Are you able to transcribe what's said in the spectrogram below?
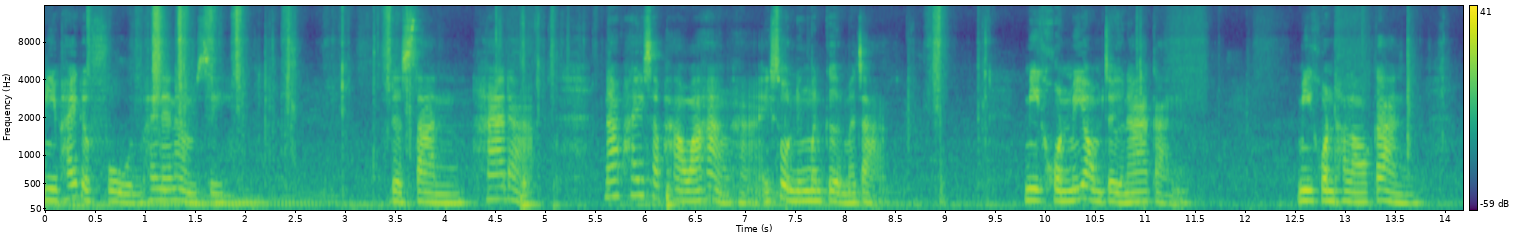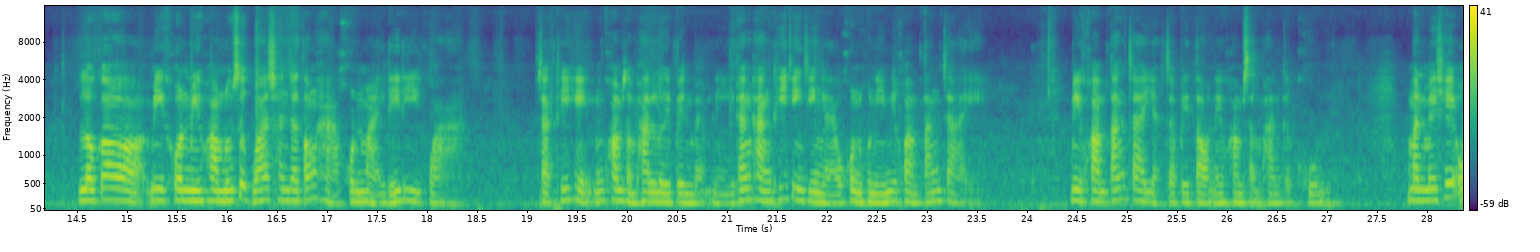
มีไพ่เดอะฟูลไพ่แนะนำสิเดอะซันห้าดาบหน้าไพ่สภาวะห่างหายส่วนหนึ่งมันเกิดมาจาก มีคนไม่ยอมเจอหน้ากัน มีคนทะเลาะกัน แล้วก็มีคนมีความรู้สึกว่าฉันจะต้องหาคนใหม่ได้ดีกว่า จากที่เห็นความสัมพันธ์เลยเป็นแบบนี้ ทั้งๆทที่จริง ๆ แล้วคนคนนี้มีความตั้งใจ มีความตั้งใจอยากจะไปต่อในความสัมพันธ์กับคุณ มันไม่ใช่โอ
